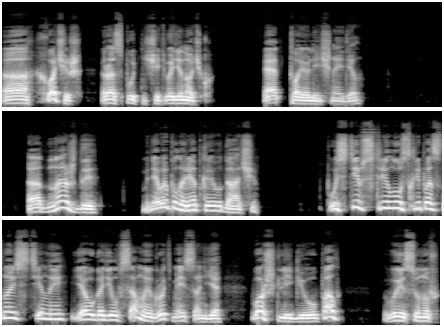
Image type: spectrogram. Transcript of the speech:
А хочешь, распутничать в одиночку. Это твое личное дело. Однажды мне выпала редкая удача. Пустив стрелу с крепостной стены, я угодил в самую грудь Мейсонье. Вождь Лиги упал, высунув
